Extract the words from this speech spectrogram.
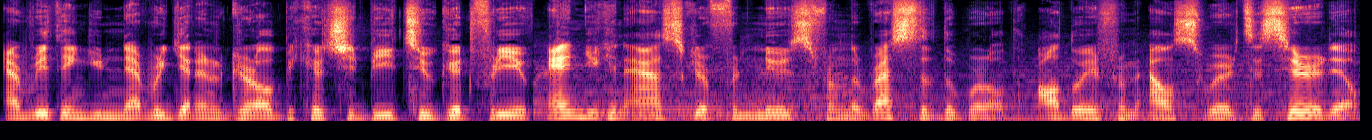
everything you never get in a girl because she'd be too good for you, and you can ask her for news from the rest of the world, all the way from Elsweyr to Cyrodiil.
